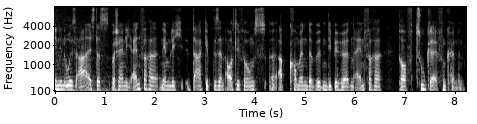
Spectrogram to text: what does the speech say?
In den USA ist das wahrscheinlich einfacher, nämlich da gibt es ein Auslieferungsabkommen, da würden die Behörden einfacher darauf zugreifen können.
